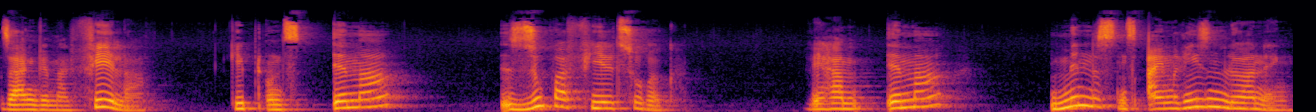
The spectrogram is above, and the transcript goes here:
sagen wir mal Fehler gibt uns immer super viel zurück. Wir haben immer mindestens ein riesen Learning.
